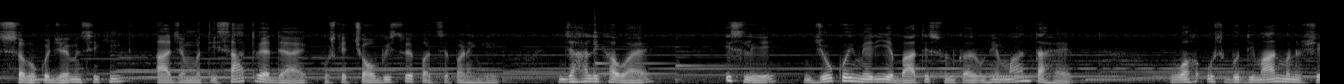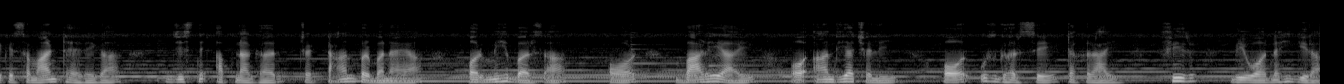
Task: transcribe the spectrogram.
सबों को जय मसीह की आज हम मती सातवें अध्याय, उसके चौबीसवें पद से पढ़ेंगे, जहाँ लिखा हुआ है, इसलिए जो कोई मेरी ये बातें सुनकर उन्हें मानता है, वह उस बुद्धिमान मनुष्य के समान ठहरेगा, जिसने अपना घर चट्टान पर बनाया और मेह बरसा और बाढ़े आई और आंधियाँ चली और उस घर से टकराई, फिर भी वह नहीं गिरा,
